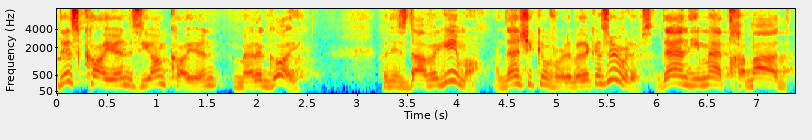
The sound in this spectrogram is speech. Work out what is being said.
This Kohen, this young Kohen, met a guy. When he's. And then she converted by the conservatives. Then he met Chabad,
